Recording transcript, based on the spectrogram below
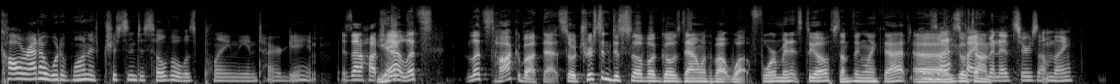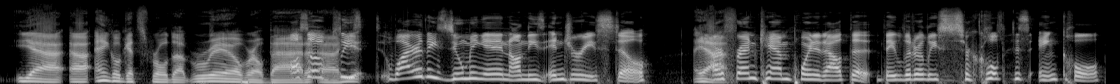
Colorado would have won if Tristan da Silva was playing the entire game. Is that a hot shot? Yeah, take? let's let's talk about that. So Tristan da Silva goes down with about what four minutes to go, something like that. His last he goes five down. minutes or something. Yeah, uh, ankle gets rolled up real, real bad. Also, Uh, he- please, why are they zooming in on these injuries still? Yeah, Our friend Cam pointed out that they literally circled his ankle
